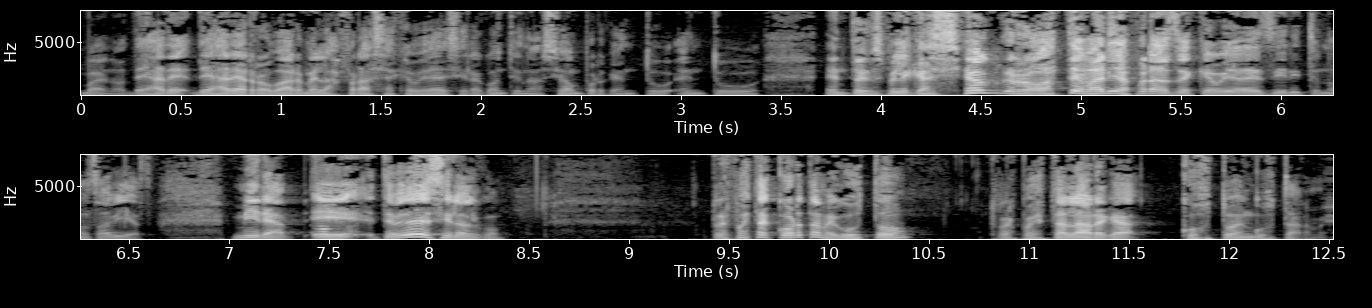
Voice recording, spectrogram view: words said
Bueno, deja de, deja de robarme las frases que voy a decir a continuación, porque en tu, en tu, en tu explicación robaste varias frases que voy a decir y tú no sabías. Mira, eh, te voy a decir algo. Respuesta corta, me gustó. Respuesta larga, costó en gustarme.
